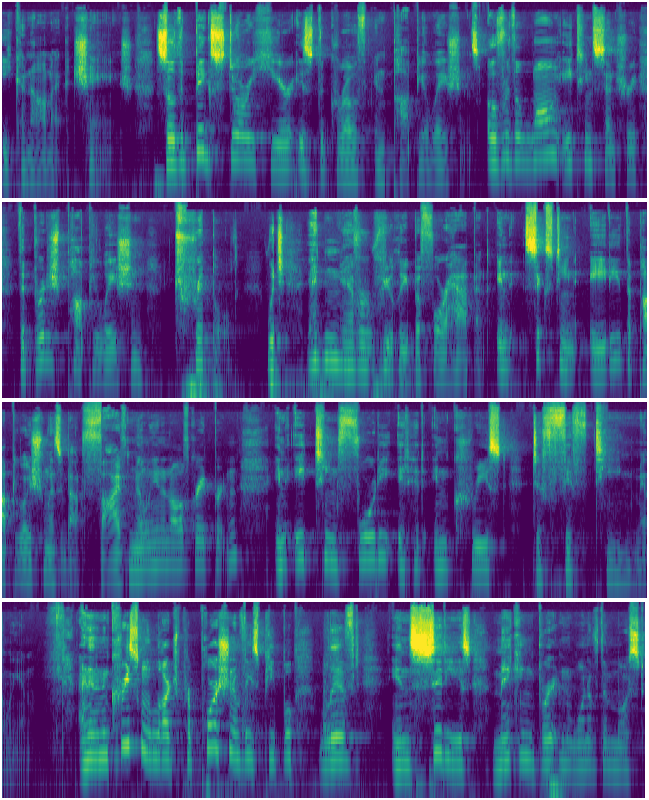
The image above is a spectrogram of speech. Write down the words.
economic change. So, the big story here is the growth in populations. Over the long 18th century, the British population tripled which had never really before happened. In 1680, the population was about 5 million in all of Great Britain. In 1840, it had increased to 15 million. And an increasingly large proportion of these people lived in cities, making Britain one of the most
